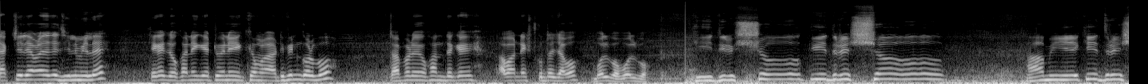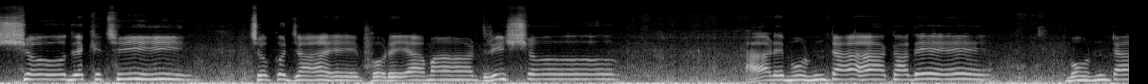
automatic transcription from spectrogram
অ্যাকচুয়ালি আমরা যাচ্ছি ঝিলমিলে। ঠিক আছে? ওখানে গিয়ে একটুখানি আমরা টিফিন করব। তারপরে ওখান থেকে আবার নেক্সট কোথায় যাব? বলব বলব। কি দৃশ্য কি দৃশ্য? আমি একই দৃশ্য দেখেছি। চোখ যায় ভরে আমার দৃশ্য। আরে মনটা কাঁদে। মনটা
